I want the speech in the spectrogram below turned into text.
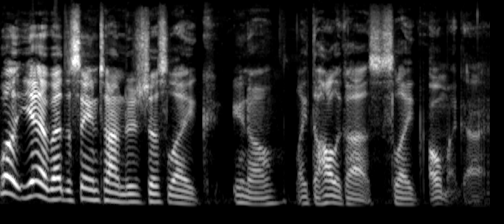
Well, yeah, but at the same time, there's just like you know, like the Holocaust. It's like oh my god,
